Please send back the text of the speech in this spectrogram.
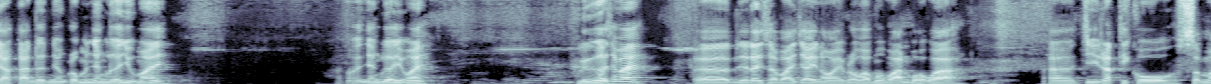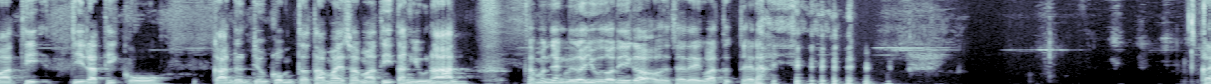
จากการเดินจงกรมมันยังเหลืออยู่ไหมยังเหลืออยู่ไหมเหลือใช่ไหมเออจะได้สบายใจหน่อย เพราะว่าเมื่อวานบอกว่าจีรัติโก สมาธิจีรัติโก การเดินจงกรมจะทำให้สมาธิตั้งอยู่นาน ถ้ามันยังเหลืออยู่ตอนนี้ก็แสดงว่าถึกเธอได้ ใคร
